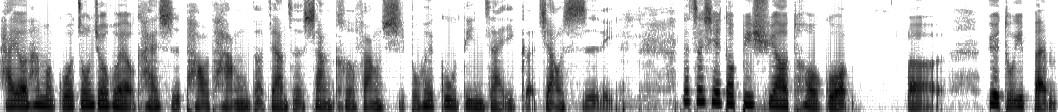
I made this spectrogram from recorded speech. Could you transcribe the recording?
还有他们国中就会有开始跑堂的这样子的上课方式，不会固定在一个教室里。那这些都必须要透过呃阅读一本。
